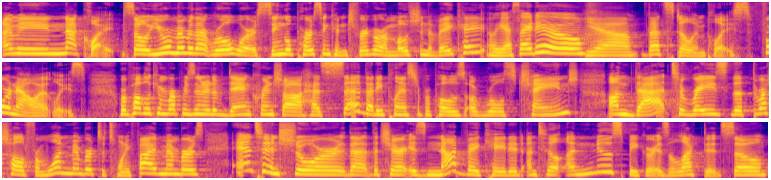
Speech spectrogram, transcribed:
I mean, not quite. So you remember that rule where a single person can trigger a motion to vacate? Oh, yes, I do. Yeah, that's still in place, for now at least. Republican Representative Dan Crenshaw has said that he plans to propose a rules change on that to raise the threshold from one member to 25 members and to ensure that the chair is not vacated until a new speaker is elected. So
